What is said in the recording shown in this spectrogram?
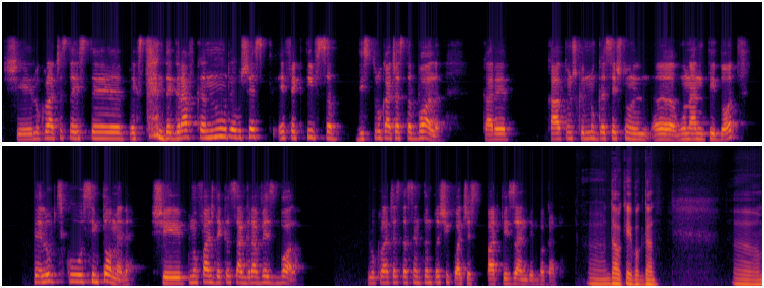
Și lucrul acesta este extrem de grav că nu reușesc efectiv să distrug această boală, care, ca atunci când nu găsești un, uh, un antidot, te lupți cu simptomele și nu faci decât să agravezi boala. Lucrul acesta se întâmplă și cu acești partizani, din păcate. Uh, da, ok, Bogdan. Uh,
